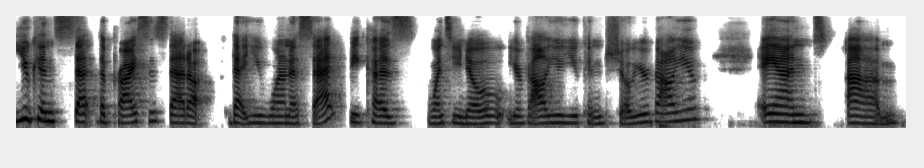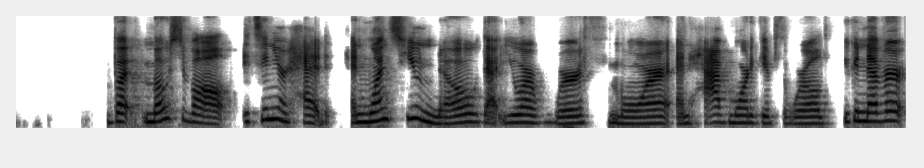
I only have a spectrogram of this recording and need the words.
You can set the prices that uh, that you want to set because once you know your value you can show your value. And um but most of all it's in your head and once you know that you are worth more and have more to give to the world you can never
